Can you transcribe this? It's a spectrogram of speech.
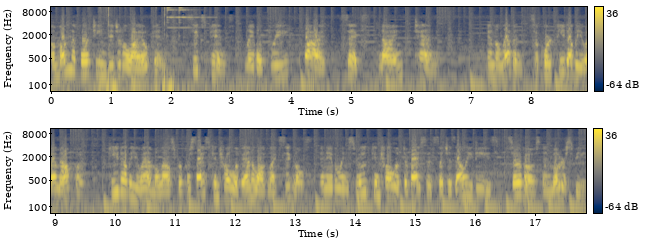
Among the 14 digital I.O. pins, 6 pins, labeled 3, 5, 6, 9, 10, and 11 support PWM output. PWM allows for precise control of analog-like signals, enabling smooth control of devices such as LEDs, servos, and motor speed.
